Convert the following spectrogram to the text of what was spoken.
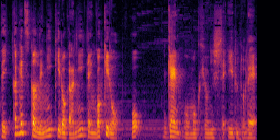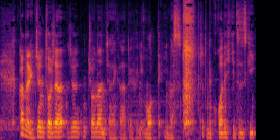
で、1ヶ月間で2キロから2.5キロを減を目標にしているので、かなり順調じゃ、順調なんじゃないかなというふうに思っています。ちょっとね、ここで引き続き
